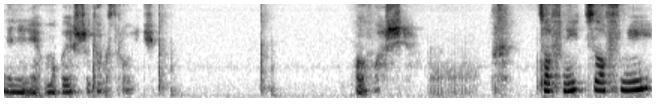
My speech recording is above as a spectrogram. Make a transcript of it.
Nie, nie, nie. Mogę jeszcze tak zrobić. O, właśnie. Cofnij, cofnij.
